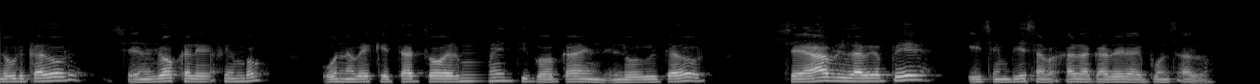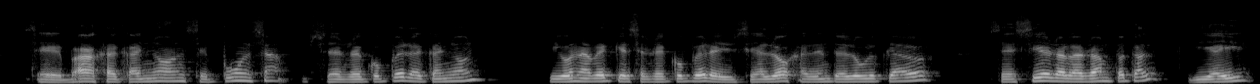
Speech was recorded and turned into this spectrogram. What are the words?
lubricador, se enrosca el staffing box una vez que está todo hermético acá en el lubricador, se abre la VP y se empieza a bajar la carrera de punzado. Se baja el cañón, se punza, se recupera el cañón y una vez que se recupera y se aloja dentro del lubricador, se cierra la RAM total y ahí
